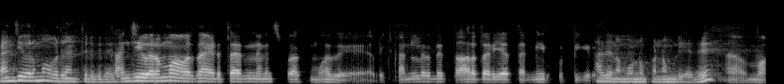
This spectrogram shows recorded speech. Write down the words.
காஞ்சிபுரமும் அவர் தான் எடுத்திருக்கிறாரு. காஞ்சிபுரமும் அவர் தான் எடுத்தாருன்னு நினைச்சு பார்க்கும்போது அப்படி கண்ணுல இருந்து தார தாரியா தண்ணீர் கொட்டிக்கிறது அது நம்ம ஒண்ணும் பண்ண முடியாது. ஆமா.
